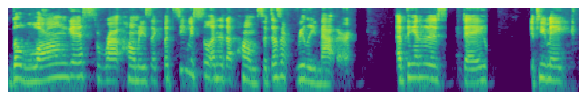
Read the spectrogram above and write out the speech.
the longest route home. He's like, "But see, we still ended up home, so it doesn't really matter." At the end of this day, if you make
